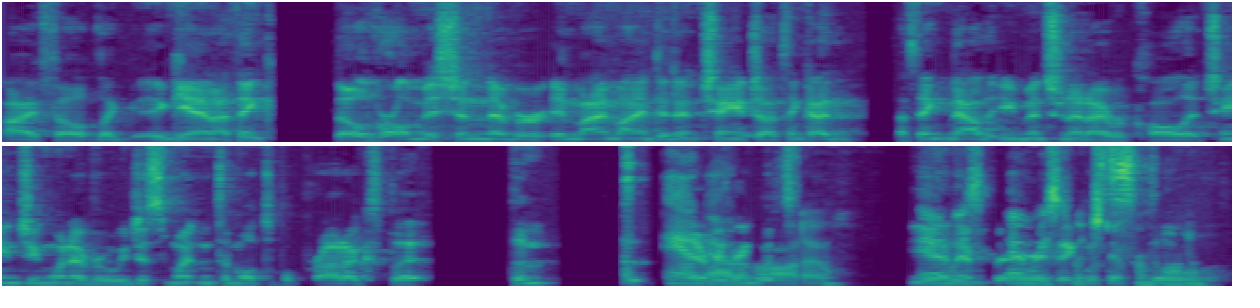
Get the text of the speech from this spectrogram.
I felt like. Again, I think the overall mission never, in my mind, didn't change. I think I I think now that you mention it, I recall it changing whenever we just went into multiple products, but the, the and everything was, auto. Yeah, and, we, everything and we was still.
